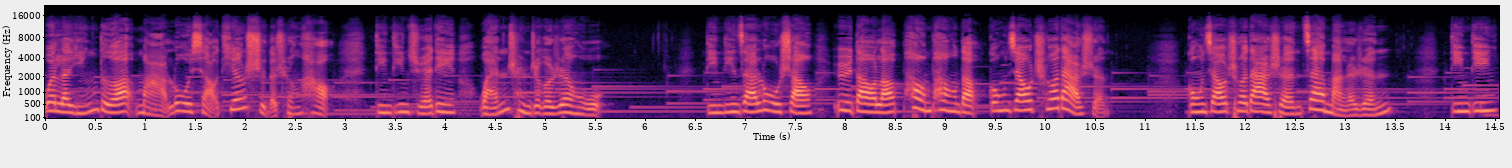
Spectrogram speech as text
为了赢得“马路小天使”的称号，丁丁决定完成这个任务。丁丁在路上遇到了胖胖的公交车大婶，公交车大婶载满了人。丁丁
